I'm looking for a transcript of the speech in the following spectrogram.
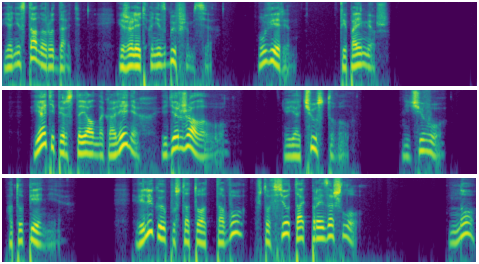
Я не стану рыдать и жалеть о несбывшемся. Уверен, ты поймешь. Я теперь стоял на коленях и держал его. И я чувствовал. Ничего. Отупение. Великую пустоту от того, что все так произошло. Но,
